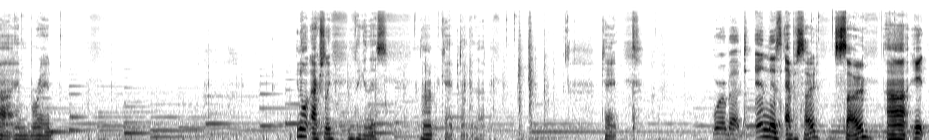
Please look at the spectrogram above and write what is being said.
uh, and bread. You know what, actually, I'm thinking this. No, okay, don't do that. Okay. We're about to end this episode, so, uh, it,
